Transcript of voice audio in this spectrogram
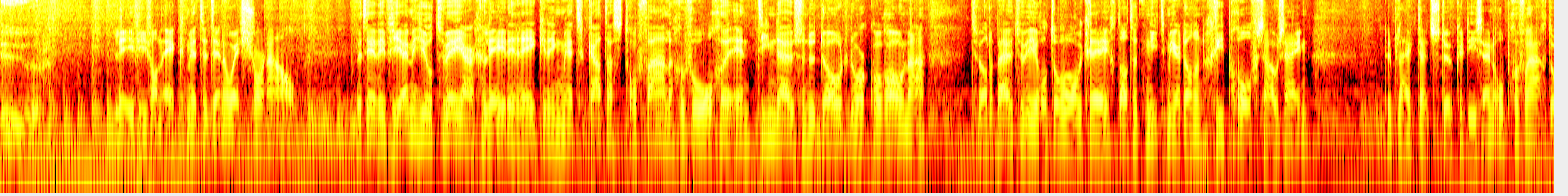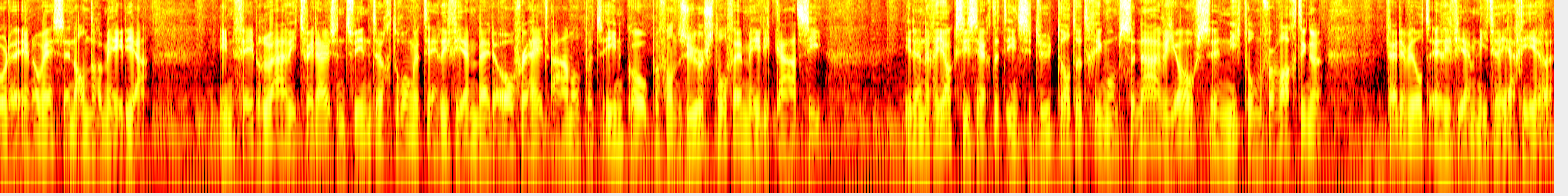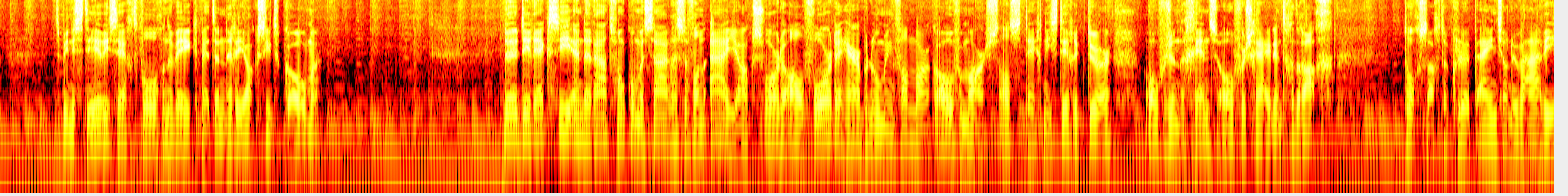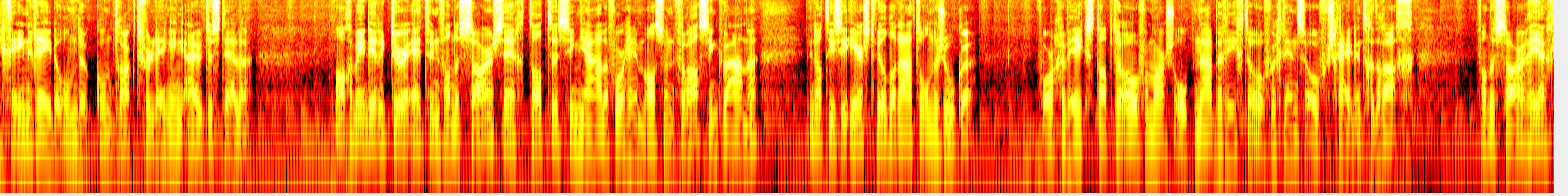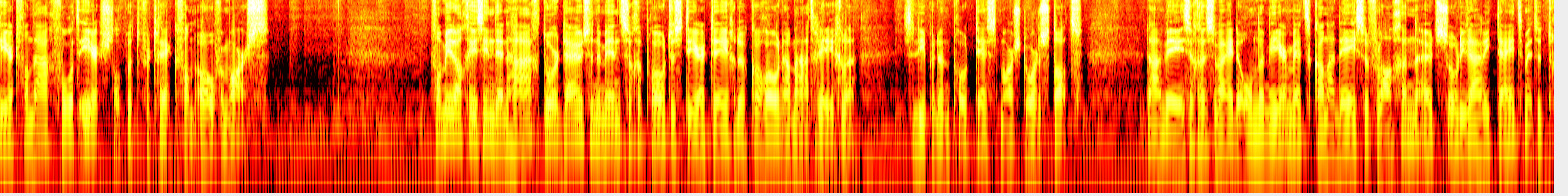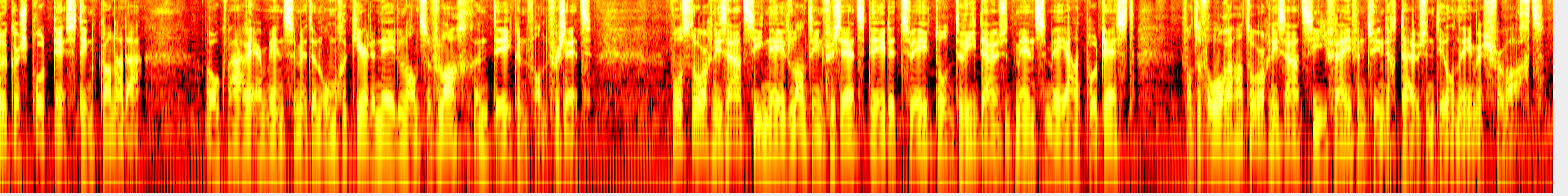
uur. Levi van Eck met het NOS-journaal. Het RIVM hield twee jaar geleden rekening met catastrofale gevolgen... en tienduizenden doden door corona... terwijl de buitenwereld te horen kreeg dat het niet meer dan een griepgolf zou zijn. Dit blijkt uit stukken die zijn opgevraagd door de NOS en andere media. In februari 2020 drong het RIVM bij de overheid aan op het inkopen van zuurstof en medicatie... In een reactie zegt het instituut dat het ging om scenario's en niet om verwachtingen. Verder wil het RIVM niet reageren. Het ministerie zegt volgende week met een reactie te komen. De directie en de raad van commissarissen van Ajax hoorden al voor de herbenoeming van Mark Overmars als technisch directeur over zijn grensoverschrijdend gedrag. Toch zag de club eind januari geen reden om de contractverlenging uit te stellen. Algemeen directeur Edwin van der Sar zegt dat de signalen voor hem als een verrassing kwamen... en dat hij ze eerst wilde laten onderzoeken. Vorige week stapte Overmars op na berichten over grensoverschrijdend gedrag. Van der Sar reageert vandaag voor het eerst op het vertrek van Overmars. Vanmiddag is in Den Haag door duizenden mensen geprotesteerd tegen de coronamaatregelen. Ze liepen een protestmars door de stad. De aanwezigen zwaaiden onder meer met Canadese vlaggen... uit solidariteit met het truckersprotest in Canada. Ook waren er mensen met een omgekeerde Nederlandse vlag, een teken van verzet. Volgens de organisatie Nederland in Verzet deden 2 tot 3.000 mensen mee aan het protest. Van tevoren had de organisatie 25.000 deelnemers verwacht.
